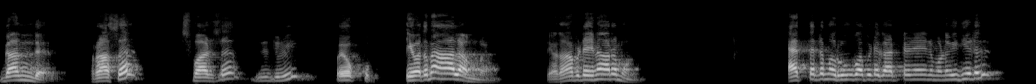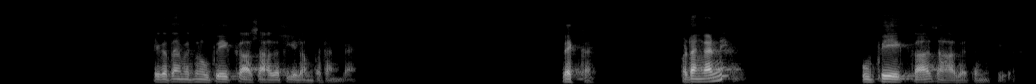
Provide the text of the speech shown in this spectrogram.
ගන්ධ, රස, ස්පර්ශ, විදුලි ඔය ඔක්කොම. ඒවා තමයි ආලම්බන. ඒවා තමයි අපිට එන අරමුණු. ඇත්තටම රූප අපිට ගැටෙන්නේ මොන විදියටද? ඒක තමයි මෙතන උපේක්ඛා සාගත කියලා පටන් ගන්න. දැක්කයි. පටන් ගන්නෙ උපේක්ඛා සාගතම කියලා.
